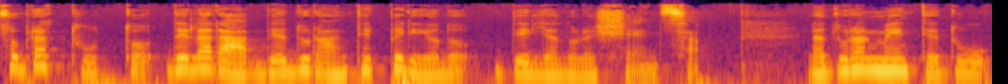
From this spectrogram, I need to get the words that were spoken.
soprattutto della rabbia durante il periodo dell'adolescenza. Naturalmente tu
